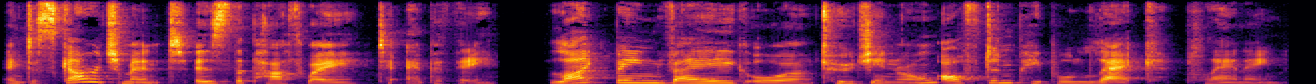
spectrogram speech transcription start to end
And discouragement is the pathway to apathy. Like being vague or too general, often people lack planning.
